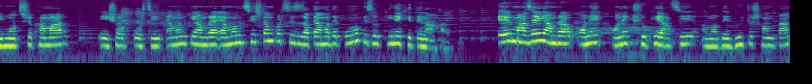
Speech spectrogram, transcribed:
এই মৎস্য খামার এইসব করছি। এমনকি আমরা এমন সিস্টেম করছি যাতে আমাদের কোনো কিছু কিনে খেতে না হয়। এর মাঝেই আমরা অনেক অনেক সুখে আছি। আমাদের দুইটো সন্তান।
